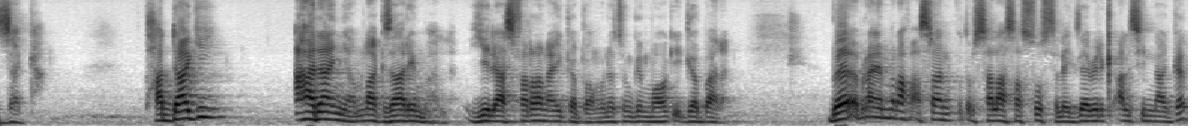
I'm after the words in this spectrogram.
ዘጋ። ታዳጊ አዳኝ አምላክ ዛሬም አለ። ይህ ሊያስፈራን አይገባም። እውነቱን ግን ማወቅ ይገባናል። በዕብራውያን ምዕራፍ 11 ቁጥር 33 ላይ እግዚአብሔር ቃል ሲናገር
